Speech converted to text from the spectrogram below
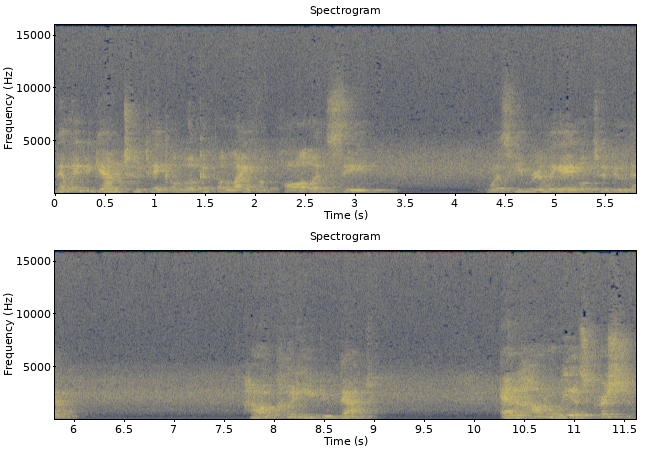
then we began to take a look at the life of Paul and see, was he really able to do that? How could he do that? And how do we as Christians,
